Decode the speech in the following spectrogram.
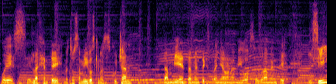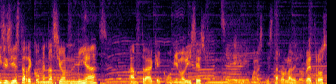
pues, la gente, nuestros amigos que nos escuchan, también, también te extrañaron, amigo, seguramente. Y sí, sí, sí, esta recomendación mía, Amtrak, que como bien lo dices, un, eh, bueno, esta rola de los retros,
